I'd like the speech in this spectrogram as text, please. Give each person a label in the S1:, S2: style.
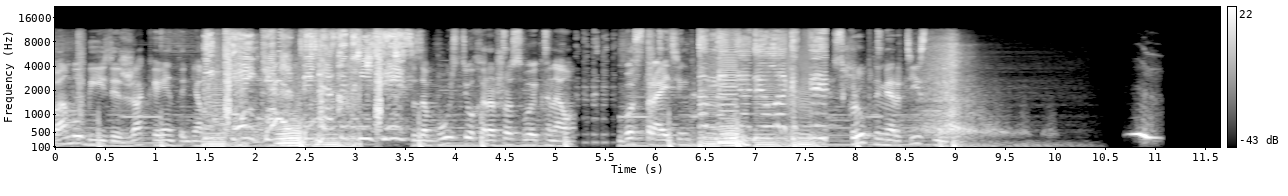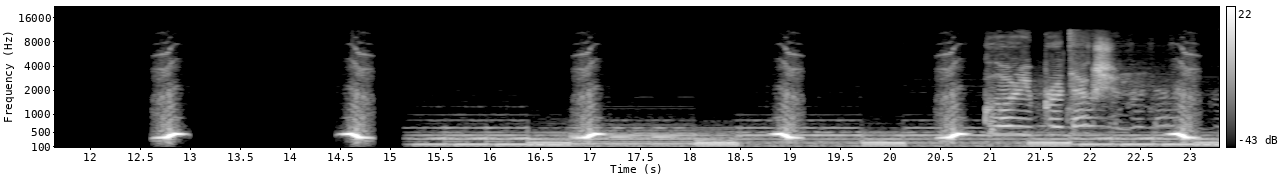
S1: Бамблби, здесь Жак Энтони. Забустил хорошо свой канал. Гострайтинг. С крупными артистами.
S2: Production.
